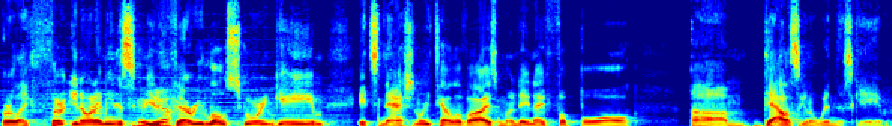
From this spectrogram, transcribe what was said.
or like 30. You know what I mean? This is going to be Yeah. a very low scoring game. It's nationally televised, Monday Night Football. Um, Dallas is going to win this game.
